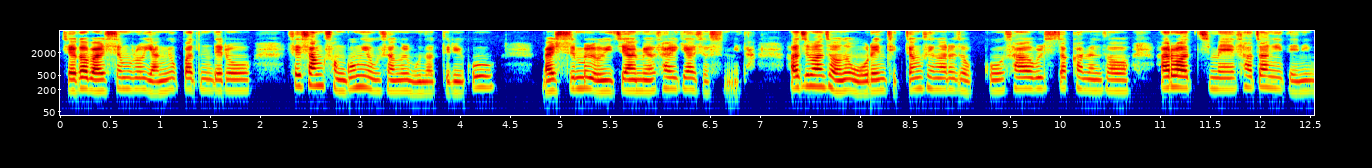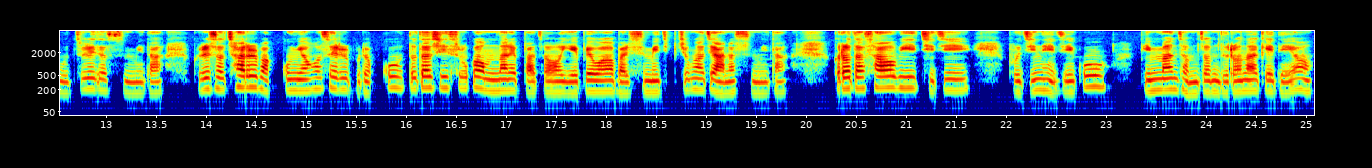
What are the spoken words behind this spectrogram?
제가 말씀으로 양육받은 대로 세상 성공의 우상을 무너뜨리고 말씀을 의지하며 살게 하셨습니다. 하지만 저는 오랜 직장 생활을 접고 사업을 시작하면서 하루아침에 사장이 되니 우쭐해졌습니다. 그래서 차를 바꾸며 허세를 부렸고 또다시 술과 음란에 빠져 예배와 말씀에 집중하지 않았습니다. 그러다 사업이 지지부진해지고 빚만 점점 늘어나게 되어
